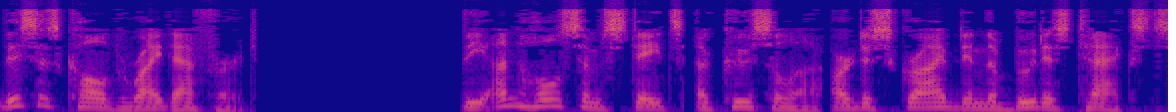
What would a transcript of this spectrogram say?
This is called right effort. The unwholesome states are described in the Buddhist texts,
